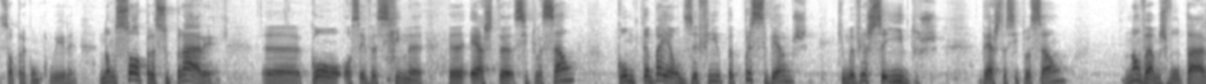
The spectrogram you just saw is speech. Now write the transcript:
só para concluir, não só para superar, uh, com ou sem vacina, uh, esta situação, como também é um desafio para percebermos que, uma vez saídos desta situação, não vamos voltar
